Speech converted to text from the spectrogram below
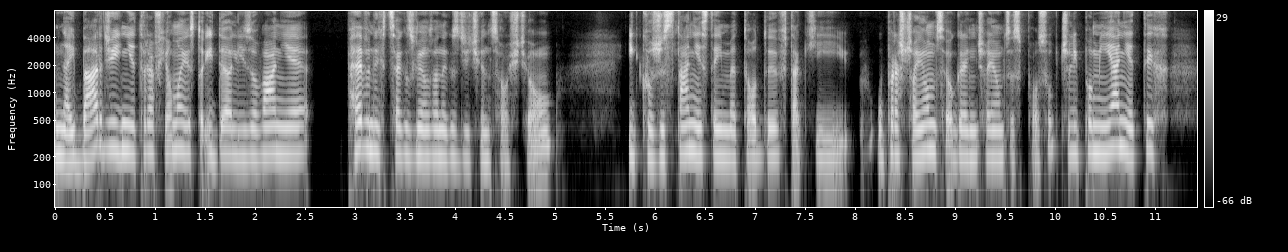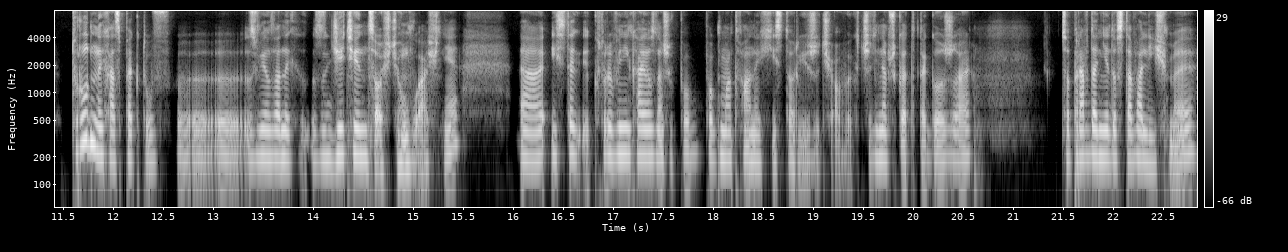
najbardziej nietrafiono jest to idealizowanie pewnych cech związanych z dziecięcością i korzystanie z tej metody w taki upraszczający, ograniczający sposób, czyli pomijanie tych trudnych aspektów y, związanych z dziecięcością właśnie, y, i te, które wynikają z naszych pogmatwanych historii życiowych, czyli na przykład tego, że co prawda nie dostawaliśmy,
